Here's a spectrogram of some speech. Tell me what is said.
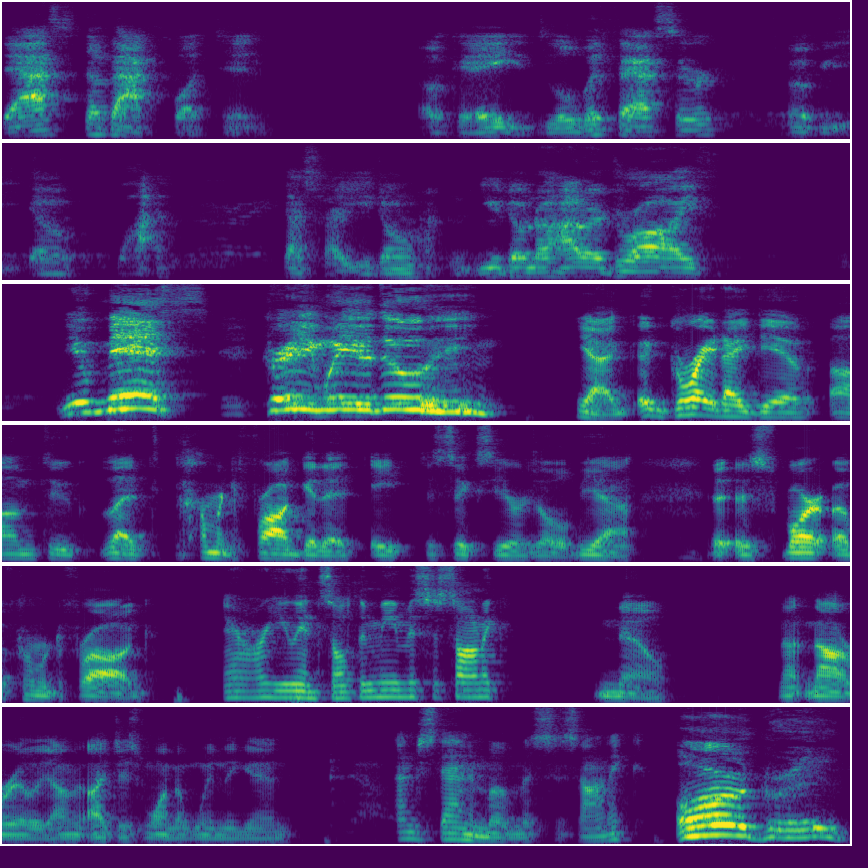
That's the back button. Okay, a little bit faster. Okay, oh, what? That's right, you don't you don't know how to drive. You miss! Cream, what are you doing? Yeah, a great idea. Um, to let Kermit the Frog get at eight to six years old. Yeah, it's smart of Kermit the Frog. Are you insulting me, Mr. Sonic? No, not not really. I, I just want to win again. Understandable, Mr. Sonic. Alright, Green.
